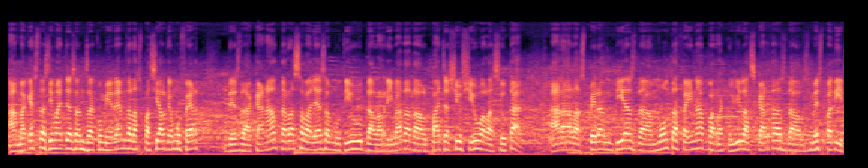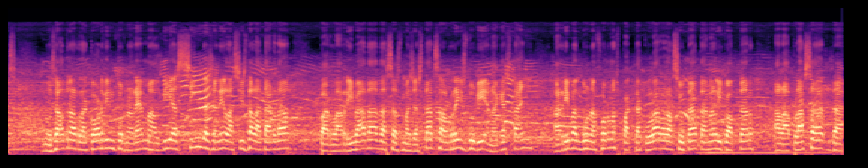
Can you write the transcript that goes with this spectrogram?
Amb aquestes imatges ens acomiadem de l'especial que hem ofert des de Canal Terrassa Vallès a motiu de l'arribada del Patge Xiu-Xiu a la ciutat. Ara l'esperen dies de molta feina per recollir les cartes dels més petits. Nosaltres, recordin, tornarem el dia 5 de gener a les 6 de la tarda per l'arribada de ses majestats als Reis d'Orient. Aquest any arriben d'una forma espectacular a la ciutat amb helicòpter a la plaça de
